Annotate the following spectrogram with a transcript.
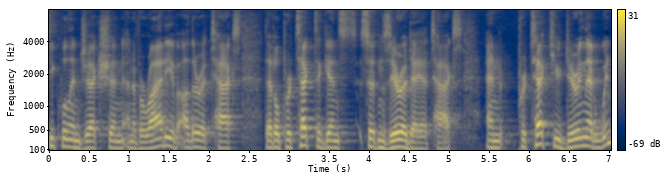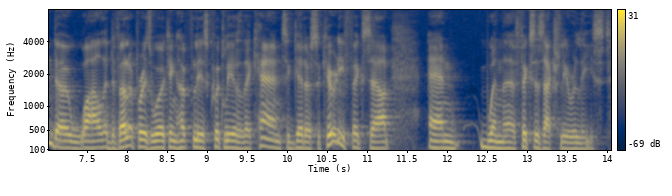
SQL injection, and a variety of other attacks that'll protect against certain zero-day attacks and protect you during that window while a developer is working hopefully as quickly as they can to get a security fix out and when the fix is actually released.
